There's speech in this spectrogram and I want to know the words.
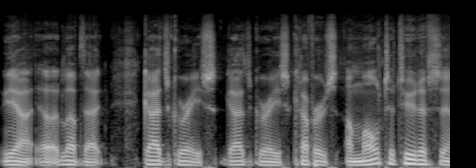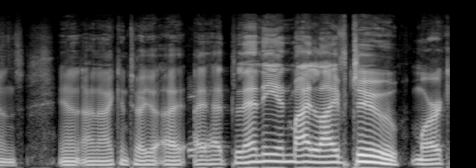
Yeah, I love that. God's grace, God's grace covers a multitude of sins, and and I can tell you, I, I had plenty in my life too, Mark,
